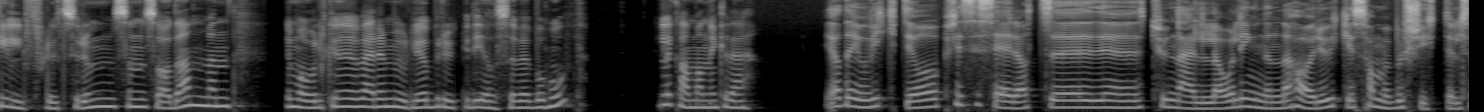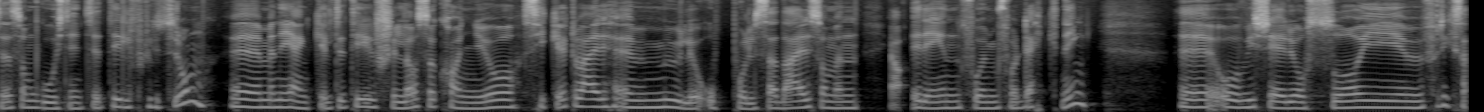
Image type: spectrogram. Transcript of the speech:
tilfluktsrom som sådan, men det må vel kunne være mulig å bruke de også ved behov? Eller kan man ikke det? Ja, Det er jo viktig å presisere at uh, tunneler og lignende har jo ikke samme beskyttelse som godkjente tilfluktsrom, uh, men i enkelte tilfeller så kan det jo sikkert være uh, mulig å oppholde seg der som en ja, ren form for dekning. Og vi ser jo også i f.eks.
